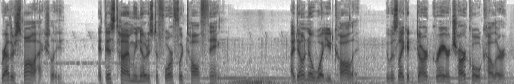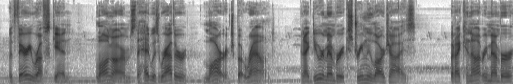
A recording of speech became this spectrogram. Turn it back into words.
rather small actually. At this time, we noticed a four foot tall thing. I don't know what you'd call it. It was like a dark gray or charcoal color with very rough skin, long arms. The head was rather large but round, and I do remember extremely large eyes, but I cannot remember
